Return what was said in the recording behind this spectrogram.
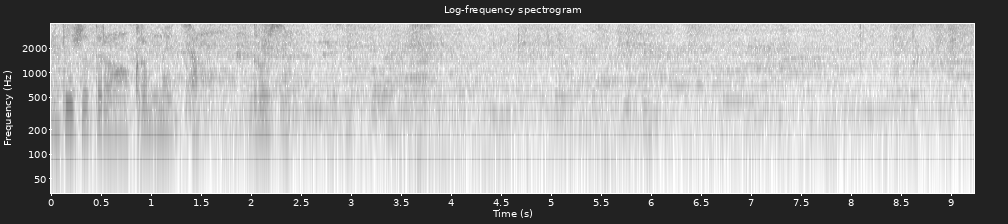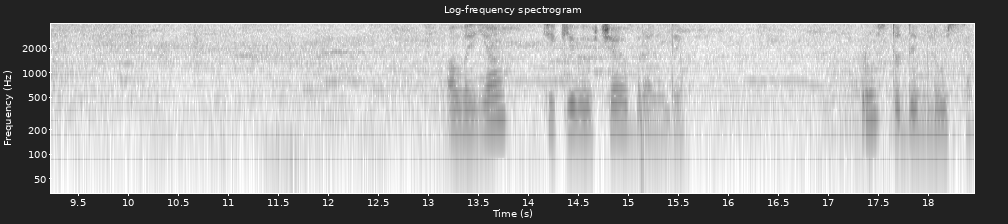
Дуже дорога крамниця, друзі. Але я тільки вивчаю бренди. Просто дивлюся.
